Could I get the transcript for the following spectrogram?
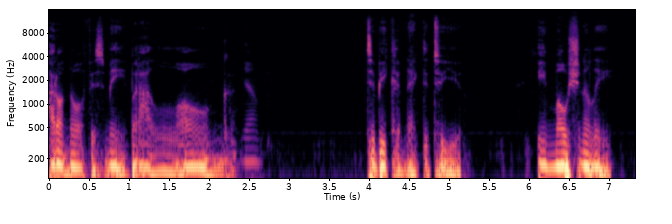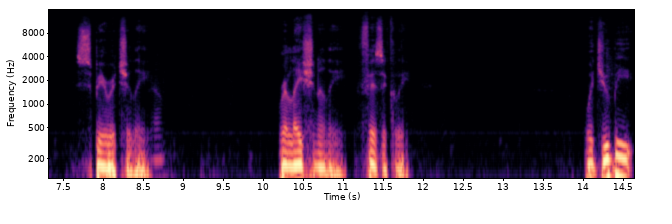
I don't know if it's me, but I long Yeah. to be connected to you emotionally, spiritually, Yeah. relationally, physically. Would you be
